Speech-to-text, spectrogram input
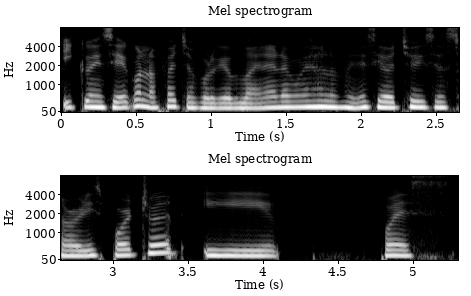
Y coincide con la fecha porque Blind Item es el 2018 dice Sardi's Portrait y pues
